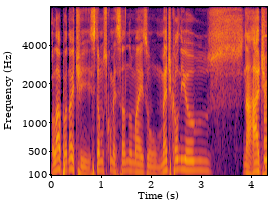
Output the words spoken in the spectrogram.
Olá, boa noite. Estamos começando mais um Medical News na rádio.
